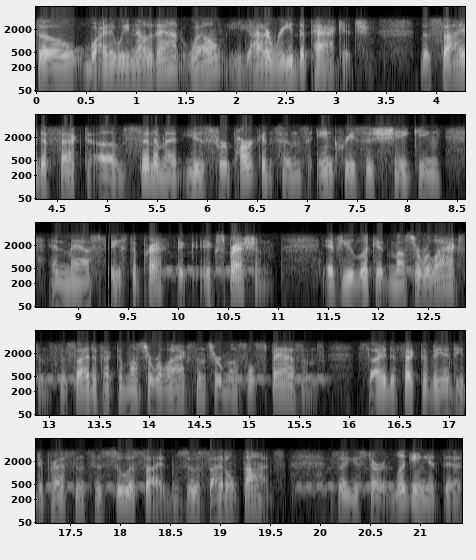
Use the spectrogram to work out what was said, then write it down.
so why do we know that? Well, you got to read the package. The side effect of Sinemet used for Parkinson's increases shaking and mass face expression. If you look at muscle relaxants, the side effect of muscle relaxants are muscle spasms. Side effect of antidepressants is suicide and suicidal thoughts. So you start looking at this.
